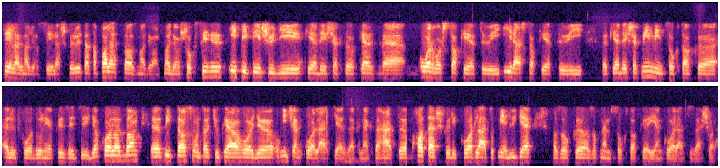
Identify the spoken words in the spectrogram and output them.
tényleg nagyon széles körű, tehát a paletta az nagyon, nagyon sokszínű, építésügyi kérdésektől kezdve orvos szakértői, írás szakértői, kérdések mind-mind szoktak előfordulni a közjegyzői gyakorlatban. Itt azt mondhatjuk el, hogy nincsen korlátja ezeknek, tehát hatásköri korlátok, milyen ügyek, azok, azok nem szoktak ilyen korlátozás alá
